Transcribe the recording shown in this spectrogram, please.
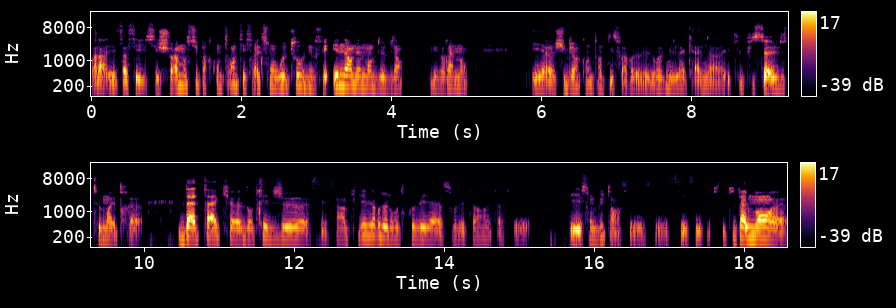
voilà, et ça, c'est, je suis vraiment super contente. Et c'est vrai que son retour nous fait énormément de bien, mais vraiment. Et euh, je suis bien contente qu'il soit revenu de la canne et qu'il puisse justement être d'attaque, d'entrée de jeu. C'est, un plaisir de le retrouver sur le terrain. Ça. Et son but, hein, c'est, totalement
